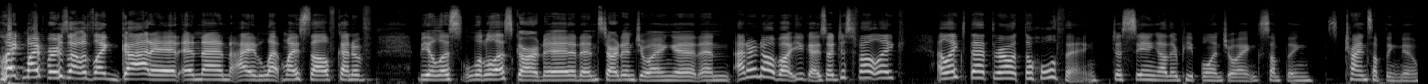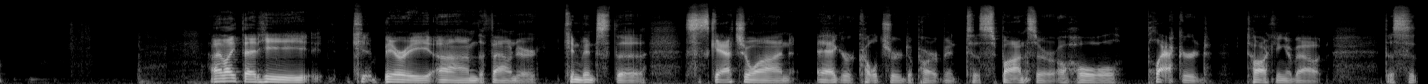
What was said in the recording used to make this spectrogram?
Like my first thought was like got it. And then i let myself kind of be a less, little less guarded and start enjoying it. And i don't know about you guys. I just felt like i liked that throughout the whole thing just seeing other people enjoying something trying something new. I like that he Barry, um, the founder, convinced the Saskatchewan Agriculture Department to sponsor a whole placard talking about the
